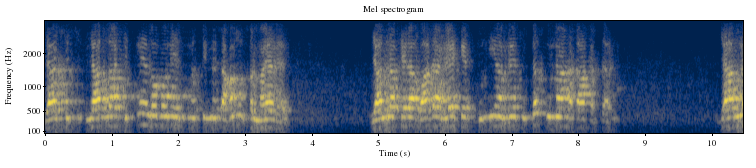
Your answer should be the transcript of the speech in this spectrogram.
یا اللہ کتنے لوگوں نے اس مسجد میں تحمل فرمایا ہے؟ یا اللہ تیرا وعدہ ہے کہ دنیا میں تو دس گنا ادا کرتا ہے۔ یا اللہ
